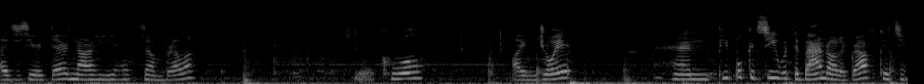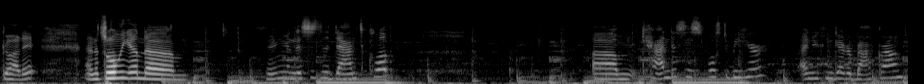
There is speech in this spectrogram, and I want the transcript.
As you see right there, now he has the umbrella. It's really cool. I enjoy it. And people could see with the band autograph because you got it. And it's only on the um, thing. And this is the dance club. Um, Cadence is supposed to be here. And you can get her background.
